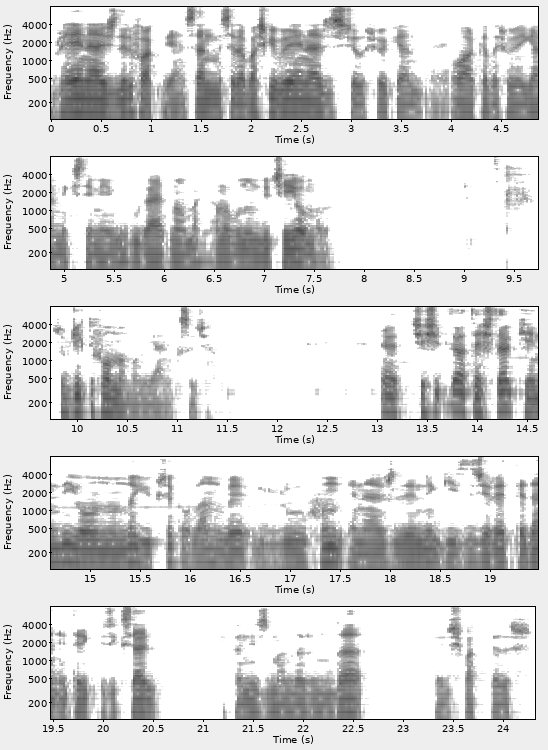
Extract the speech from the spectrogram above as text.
R enerjileri farklı. Yani sen mesela başka bir R enerjisi çalışıyorken e, o arkadaş oraya gelmek istemeyebilir. Bu gayet normal. Ama bunun bir şeyi olmalı. Subjektif olmamalı yani kısaca. Evet, çeşitli ateşler kendi yoğunluğunda yüksek olan ve ruhun enerjilerini gizlice reddeden eterik fiziksel mekanizmalarında yarışmaktadır.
